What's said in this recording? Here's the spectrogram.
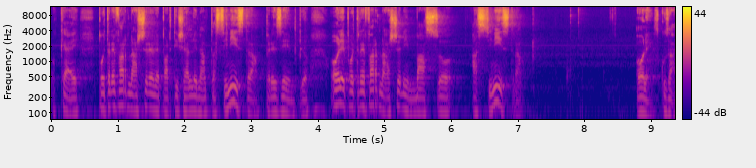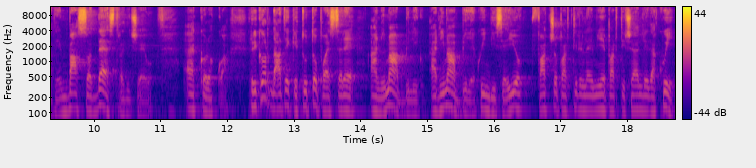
ok potrei far nascere le particelle in alto a sinistra per esempio o le potrei far nascere in basso a sinistra Olè, scusate, in basso a destra dicevo. Eccolo qua. Ricordate che tutto può essere animabile, quindi se io faccio partire le mie particelle da qui,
